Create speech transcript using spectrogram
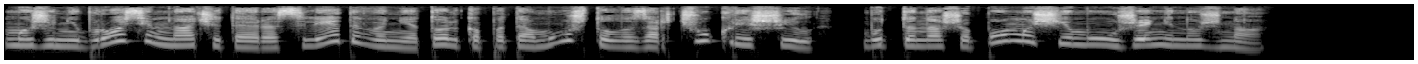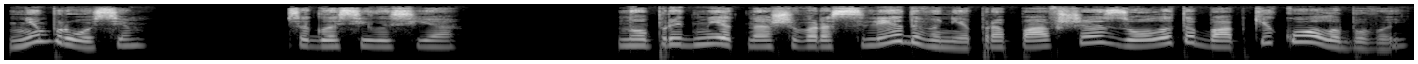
Мы же не бросим начатое расследование только потому, что Лазарчук решил, будто наша помощь ему уже не нужна. Не бросим, согласилась я. Но предмет нашего расследования — пропавшее золото бабки Колобовой.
